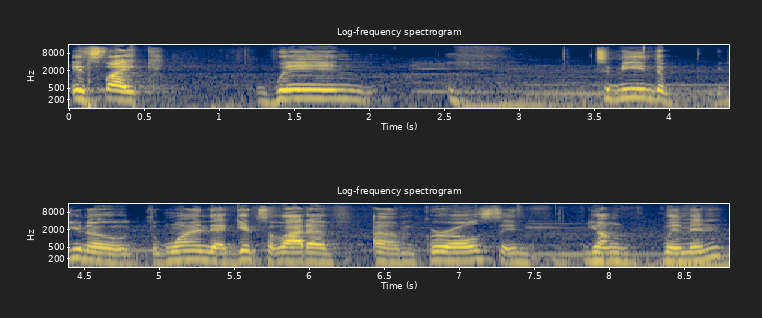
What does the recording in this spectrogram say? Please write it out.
it's like when, to me, the you know the one that gets a lot of um, girls and young women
